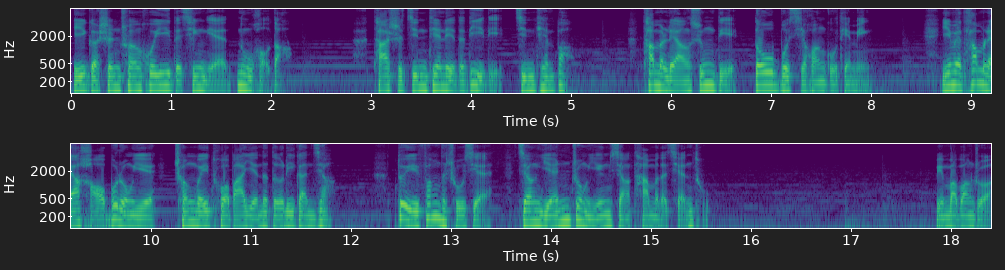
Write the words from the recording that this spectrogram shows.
一个身穿灰衣的青年怒吼道：“他是金天烈的弟弟金天豹，他们两兄弟都不喜欢古天明。”因为他们俩好不容易成为拓跋炎的得力干将，对方的出现将严重影响他们的前途。禀报帮主，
